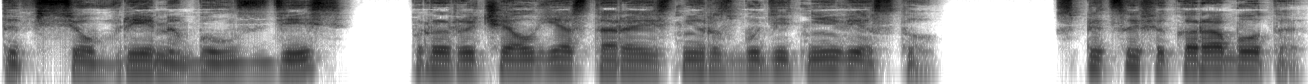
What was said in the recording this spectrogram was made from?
«Ты все время был здесь?» — прорычал я, стараясь не разбудить невесту. «Специфика работы»,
